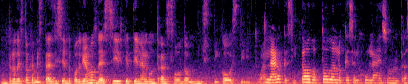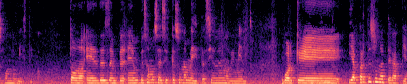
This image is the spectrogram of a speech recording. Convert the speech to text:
Dentro de esto que me estás diciendo, ¿podríamos decir que tiene algún trasfondo místico o espiritual? Claro que sí, todo, todo lo que es el hula es un trasfondo místico. Todo, eh, desde empezamos a decir que es una meditación en movimiento, porque, y aparte es una terapia,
